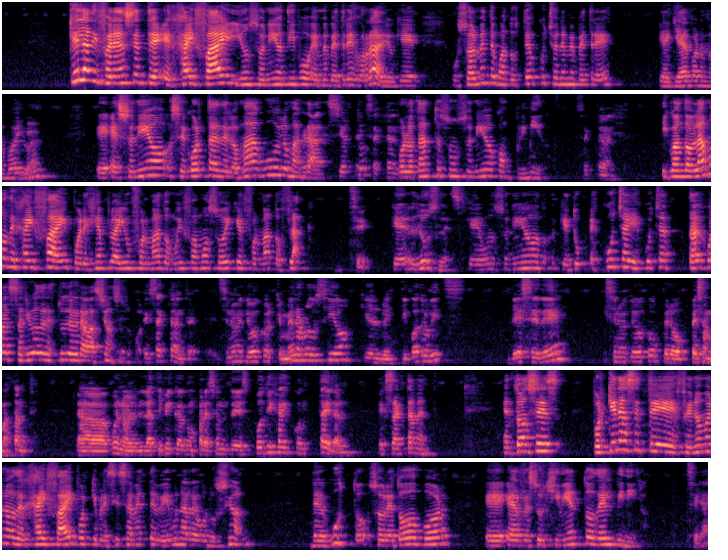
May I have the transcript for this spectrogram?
qué es la diferencia entre el hi-fi y un sonido tipo MP3 o radio? Que usualmente cuando usted escucha un MP3, y aquí Álvaro me puede ayudar, eh, el sonido se corta de lo más agudo y lo más grave, ¿cierto? Por lo tanto, es un sonido comprimido. Exactamente. Y cuando hablamos de hi-fi, por ejemplo, hay un formato muy famoso hoy que es el formato FLAC. Sí que lossless, que es un sonido que tú escuchas y escuchas tal cual salió del estudio de grabación, se supone. Exactamente. Si no me equivoco, el que menos reducido que el 24 bits de SD, si no me equivoco, pero pesan bastante. bueno, la típica comparación de Spotify con Tidal. Exactamente. Entonces, ¿por qué nace este fenómeno del hi-fi? Porque precisamente vivimos una revolución del gusto, sobre todo por eh, el resurgimiento del vinilo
